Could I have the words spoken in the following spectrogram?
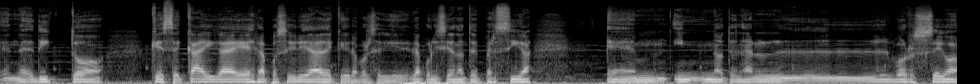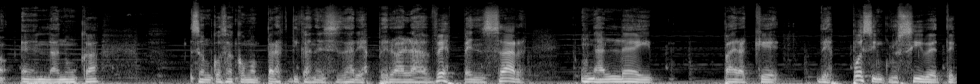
en edicto que se caiga es la posibilidad de que la, policía no te persiga eh, y no tener el borcego en la nuca son cosas como prácticas necesarias, pero a la vez pensar una ley para que después inclusive te,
